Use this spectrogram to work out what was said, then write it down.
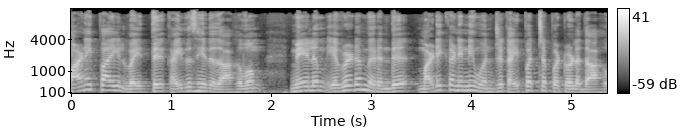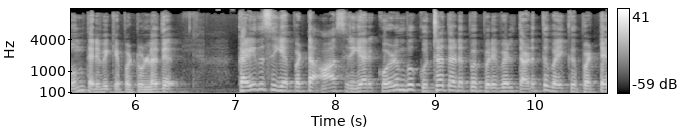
மணிப்பாயில் வைத்து கைது செய்ததாகவும் மேலும் இவரிடமிருந்து மடிக்கணினி ஒன்று கைப்பற்றப்பட்டுள்ளதாகவும் தெரிவிக்கப்பட்டுள்ளது. கைது செய்யப்பட்ட ஆசிரியர் கொழும்பு குற்றத்தடுப்பு பிரிவில் தடுத்து வைக்கப்பட்டு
